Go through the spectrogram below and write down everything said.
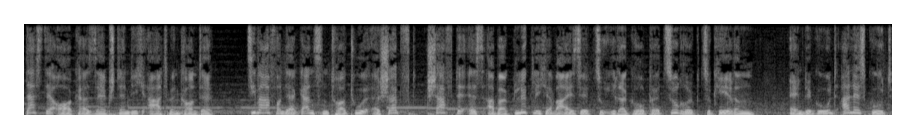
dass der Orca selbstständig atmen konnte. Sie war von der ganzen Tortur erschöpft, schaffte es aber glücklicherweise zu ihrer Gruppe zurückzukehren. Ende gut, alles gut.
